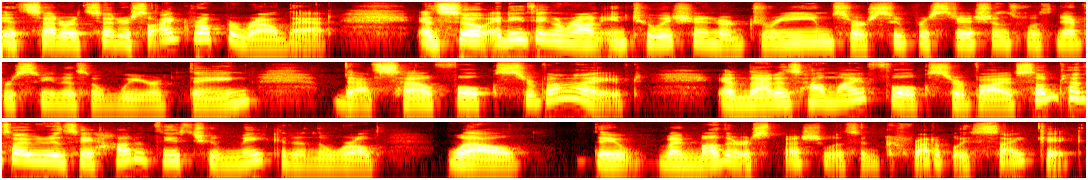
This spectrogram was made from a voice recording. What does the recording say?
et cetera, et cetera. So I grew up around that. And so anything around intuition or dreams or superstitions was never seen as a weird thing. That's how folks survived. And that is how my folks survived. Sometimes I would even say, how did these two make it in the world? Well, they, my mother especially was incredibly psychic.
